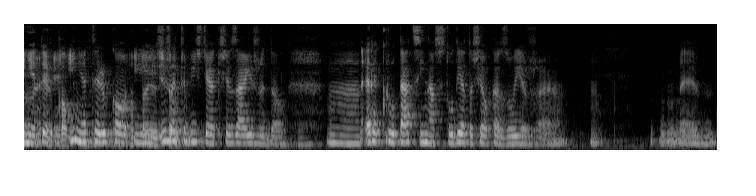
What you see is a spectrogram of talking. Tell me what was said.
I nie tylko. I, nie tylko. I, i rzeczywiście jak się zajrzy do mm, rekrutacji na studia, to się okazuje, że mm,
